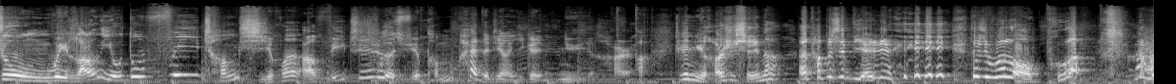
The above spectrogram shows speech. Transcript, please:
众位狼友都非常喜欢啊，为之热血澎湃的这样一个女孩啊。这个女孩是谁呢？啊，她不是别人，嘿嘿嘿，她是我老婆。那么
